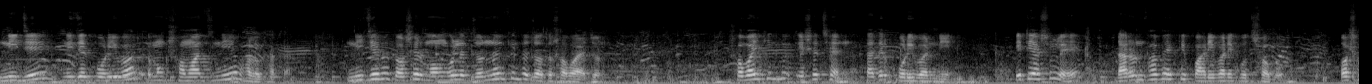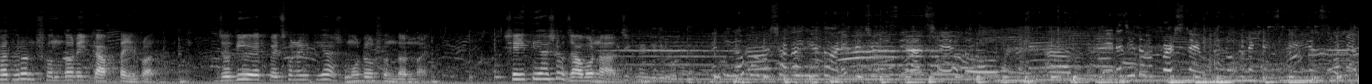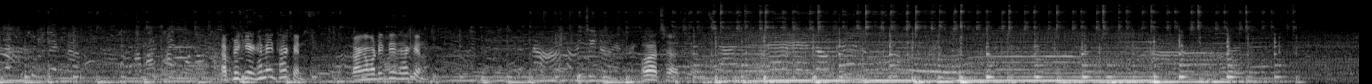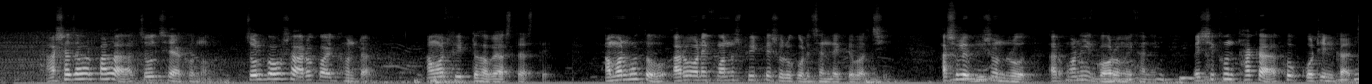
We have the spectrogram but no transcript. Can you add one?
নিজে, নিজের পরিবার এবং সমাজ নিয়ে ভালো থাকা। নিজেরও দশের মঙ্গলের জন্যই কিন্তু যত সব আয়োজন। সবাই কিন্তু এসেছেন তাদের পরিবার নিয়ে। এটি আসলে দারুণভাবে একটি পারিবারিক উৎসব অসাধারণ সুন্দর এই কাপ্তাই হ্রদ। যদিও এর পেছনের ইতিহাস মোটেও সুন্দর নয়। সেই ইতিহাসেও যাব না আজ। আপনি কি এখানেই থাকেন? রাঙামাটিতেই থাকেন? ও আচ্ছা আচ্ছা আসা যাওয়ার পালা চলছে এখনও। চলবে অবশ্য আরও কয়েক ঘণ্টা। আমার ফিরতে হবে আস্তে আস্তে। আমার মতো আরও অনেক মানুষ ফিরতে শুরু করেছেন দেখতে পাচ্ছি। আসলে ভীষণ রোদ আর অনেক গরম এখানে। বেশিক্ষণ থাকা খুব কঠিন কাজ।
